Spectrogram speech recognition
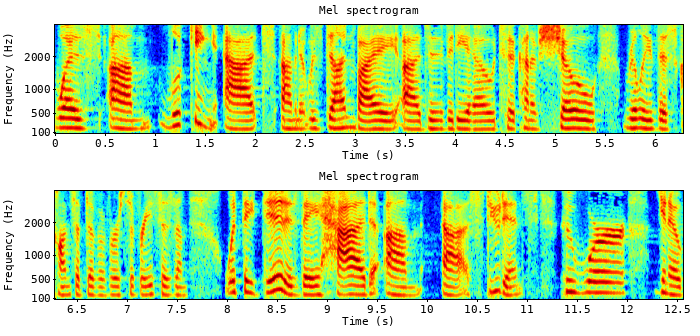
was um, looking at um, and it was done by uh, Dovidio to kind of show really this concept of aversive racism what they did is they had um, uh, students who were, you know,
